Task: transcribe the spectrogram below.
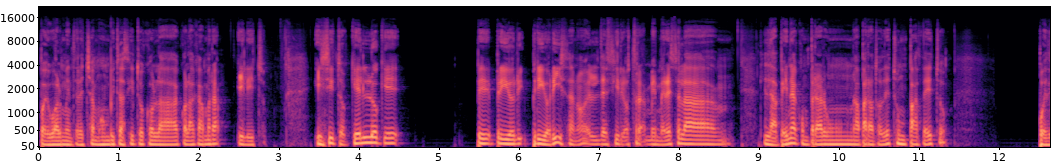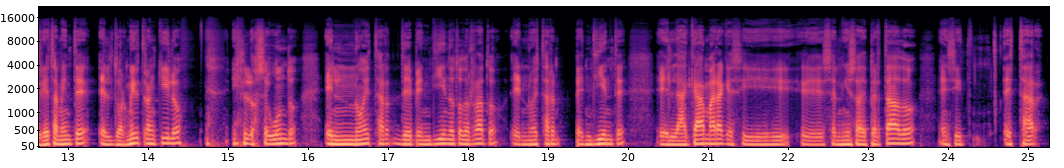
pues igualmente le echamos un vistacito con la, con la cámara y listo. Insisto, ¿qué es lo que prioriza, ¿no? El decir, ostras, me merece la, pena comprar un aparato de esto, un pad de esto. Pues directamente el dormir tranquilo y lo segundo, el no estar dependiendo todo el rato, el no estar pendiente en la cámara, que si, eh, el niño se ha despertado, en si estar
